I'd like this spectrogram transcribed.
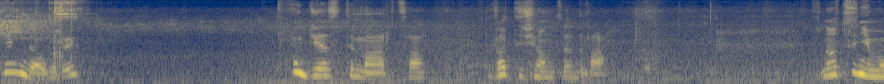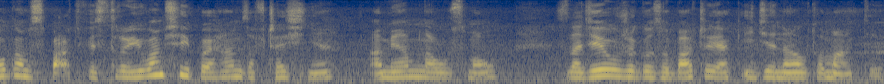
Dzień dobry. 20 marca 2002. W nocy nie mogłam spać. Wystroiłam się i pojechałam za wcześnie, a miałam na ósmą, z nadzieją, że go zobaczę, jak idzie na automaty.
